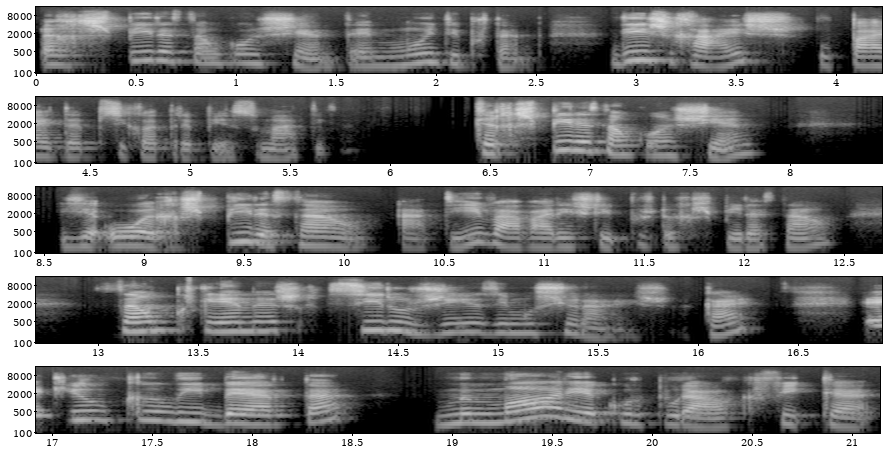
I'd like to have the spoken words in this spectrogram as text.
A respiração consciente é muito importante. Diz Reich, o pai da psicoterapia somática, que a respiração consciente ou a respiração ativa, há vários tipos de respiração, são pequenas cirurgias emocionais, ok? É aquilo que liberta memória corporal que fica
